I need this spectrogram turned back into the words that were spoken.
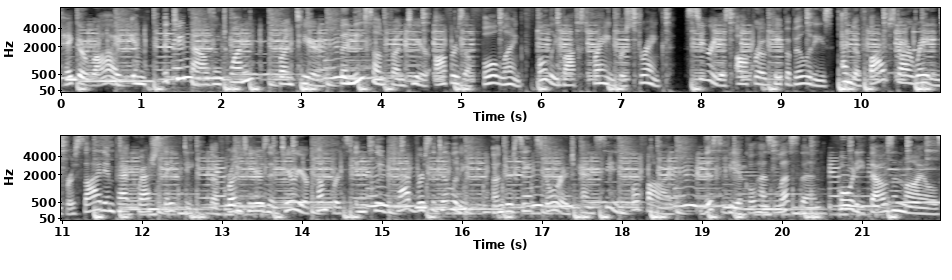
Take a ride in the 2020 Frontier. The Nissan Frontier offers a full-length, fully boxed frame for strength, serious off-road capabilities, and a five-star rating for side impact crash safety. The Frontier's interior comforts include cab versatility, under-seat storage, and seating for five. This vehicle has less than 40,000 miles.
